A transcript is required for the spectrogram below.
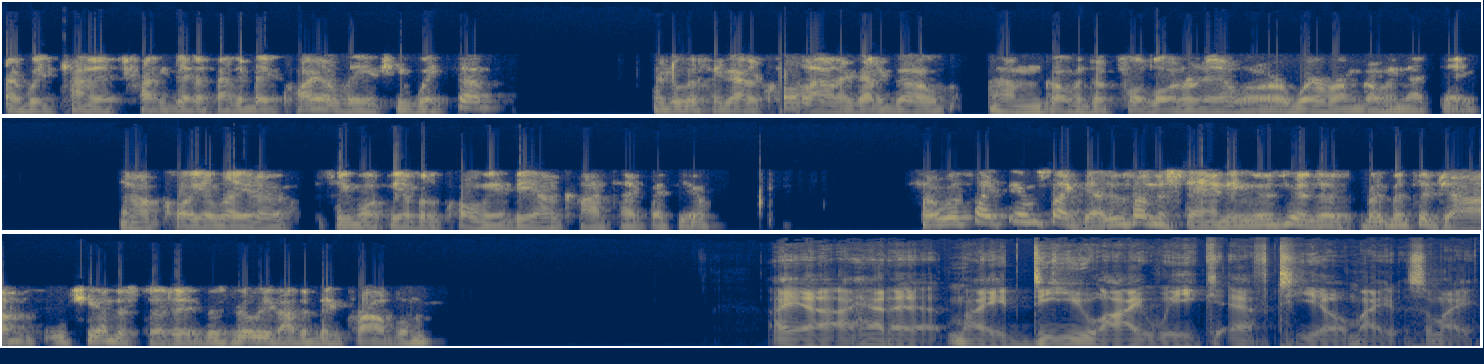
I would kind of try to get up out of bed quietly. If she wakes up, I go, listen, I got a call out. I got to go. I'm going to Fort Lauderdale or wherever I'm going that day. And I'll call you later. So you won't be able to call me and be out of contact with you. So it was like it was like that. It was understanding. It was, it was, but with the job, she understood it. It was really not a big problem. I uh, I had a my DUI week FTO my so my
